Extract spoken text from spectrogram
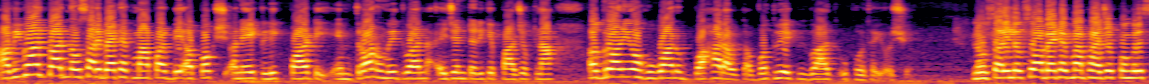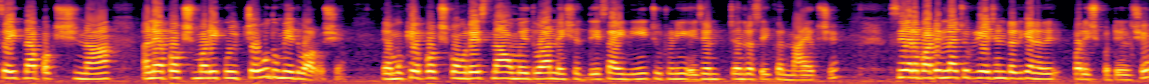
આ વિવાદ બાદ નવસારી બેઠકમાં પણ બે અપક્ષ અને એક લીગ પાર્ટી એમ ત્રણ ઉમેદવારના એજન્ટ તરીકે ભાજપના અગ્રણીઓ હોવાનું બહાર આવતા વધુ એક વિવાદ ઊભો થયો છે. નવસારી લોકસભા બેઠકમાં ભાજપ કોંગ્રેસ સહિતના પક્ષના અને અપક્ષ મળી કુલ ચૌદ ઉમેદવારો છે. ત્યાં મુખ્ય પક્ષ કોંગ્રેસના ઉમેદવાર નિશિત દેસાઈની ચૂંટણી એજન્ટ ચંદ્રશેખર નાયક છે. સી આર પાટીલના ચૂંટણી એજન્ટ તરીકે પરેશ પટેલ છે.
